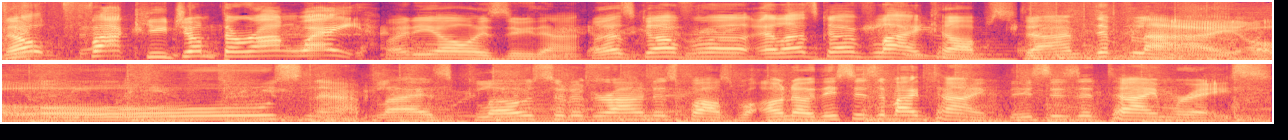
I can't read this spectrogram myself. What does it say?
No, fuck, you jumped the wrong way. Why do you always do that? Let's go for, uh, let's go fly, cops. Time to fly. Oh, snap. Fly as close to the ground as possible. Oh, no, this is about time. This is a time race.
